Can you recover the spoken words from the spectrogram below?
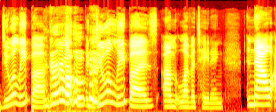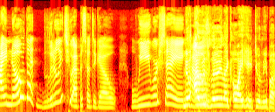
Dua Lipa. girl Dua Lipa's um levitating. Now I know that literally two episodes ago we were saying no i was literally like oh i hate Dua Lipa.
